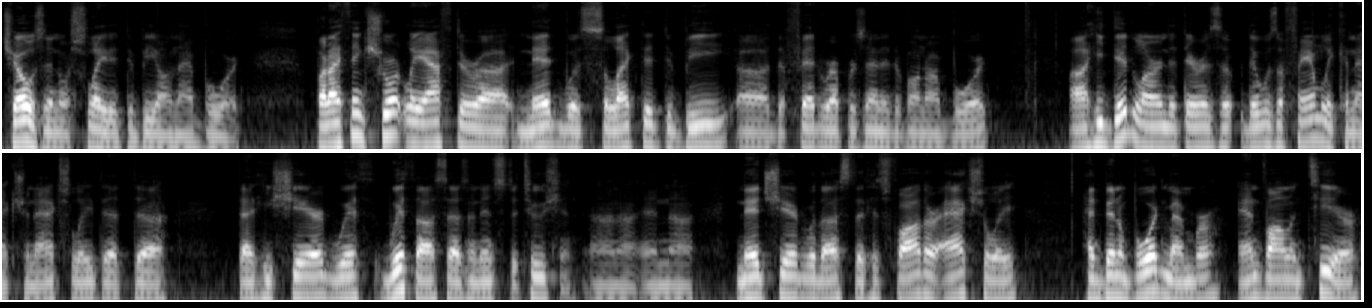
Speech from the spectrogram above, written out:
chosen or slated to be on that board? But I think shortly after uh, Ned was selected to be uh, the Fed representative on our board, uh, he did learn that there, is a, there was a family connection actually that, uh, that he shared with, with us as an institution. And, uh, and uh, Ned shared with us that his father actually had been a board member and volunteer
